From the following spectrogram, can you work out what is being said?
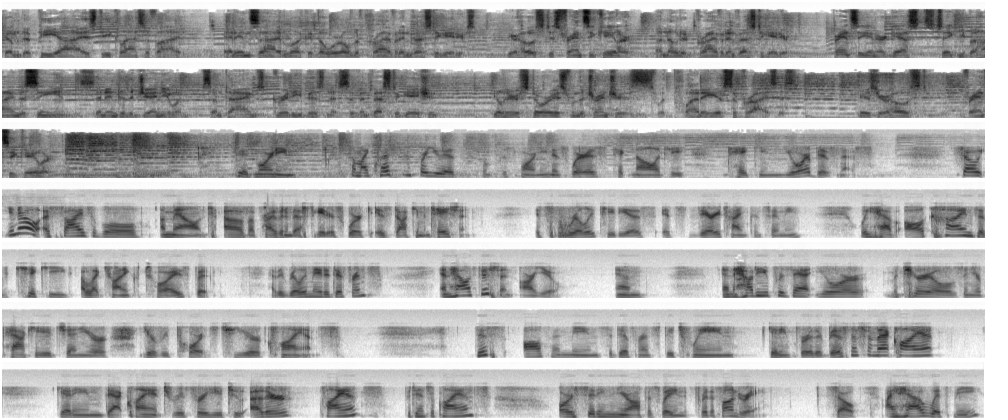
Welcome to PIs Declassified, an inside look at the world of private investigators. Your host is Francie Koehler, a noted private investigator. Francie and her guests take you behind the scenes and into the genuine, sometimes gritty business of investigation. You'll hear stories from the trenches with plenty of surprises. Here's your host, Francie Koehler. Good morning. So, my question for you is, this morning is where is technology taking your business? So, you know, a sizable amount of a private investigator's work is documentation. It's really tedious. It's very time consuming. We have all kinds of kicky electronic toys, but have they really made a difference? And how efficient are you? And and how do you present your materials and your package and your your reports to your clients? This often means the difference between getting further business from that client, getting that client to refer you to other clients, potential clients, or sitting in your office waiting for the phone to ring. So I have with me,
